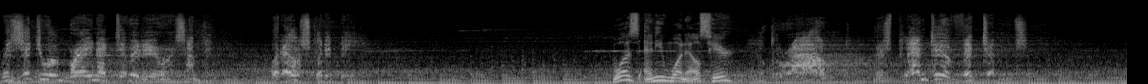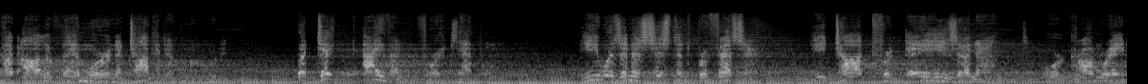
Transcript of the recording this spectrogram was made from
Residual brain activity or something. What else could it be? Was anyone else here? Look around. There's plenty of victims. Not all of them were in a talkative mood. But take Ivan, for example. He was an assistant professor. He taught for days on end. Or Comrade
